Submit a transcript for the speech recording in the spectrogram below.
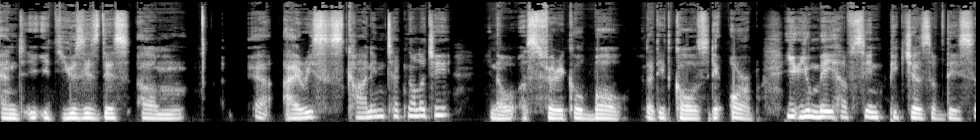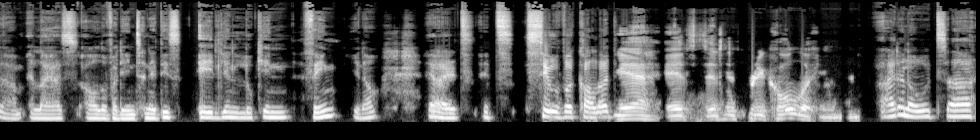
And it uses this um, uh, iris scanning technology, you know, a spherical ball that it calls the orb. You, you may have seen pictures of this, um, Elias, all over the internet. This alien-looking thing, you know, uh, it's it's silver colored. Yeah, it's it's pretty cool looking. I don't know, it's uh,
